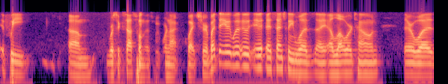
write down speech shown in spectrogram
If we um, were successful in this. We're not quite sure, but they, it essentially was a, a, lower tone. There was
